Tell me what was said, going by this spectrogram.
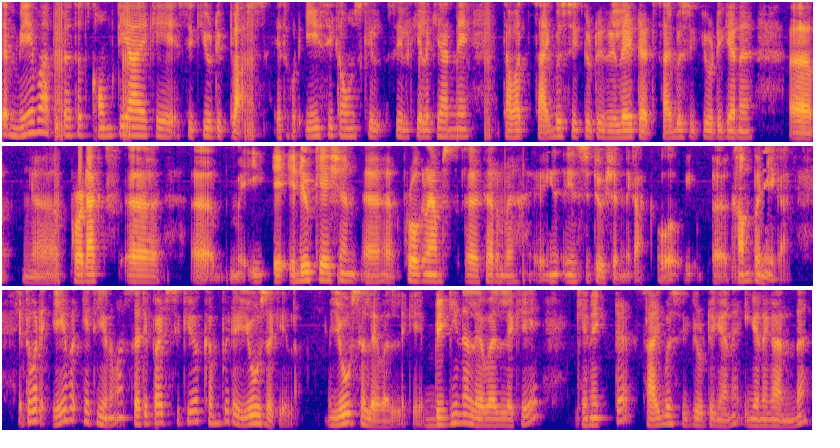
දැන් මේවා අපි ගත්තොත් CompTIA එකේ security plus එතකොට easy council කියලා කියන්නේ තවත් cyber security related cyber security ගැන products e-, education programs කරන institution එකක් company එකක්. එතකොට ඒවකේ තියෙනවා certified secure computer user කියලා. user level එකේ beginner level එකේ කෙනෙක්ට cyber security ගැන ඉගෙන ගන්න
